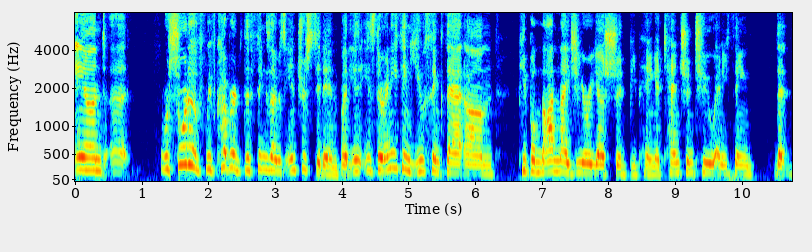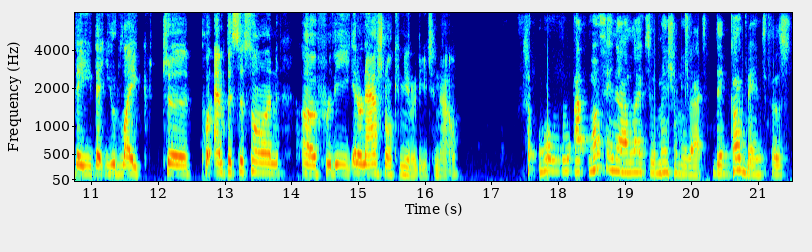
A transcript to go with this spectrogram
And uh, we're sort of we've covered the things I was interested in, but is, is there anything you think that um, people not Nigeria should be paying attention to? Anything that they that you'd like to put emphasis on uh, for the international community to know? So well, one thing that I'd like to mention is that the government is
